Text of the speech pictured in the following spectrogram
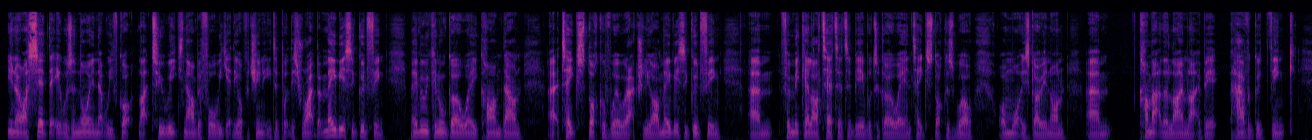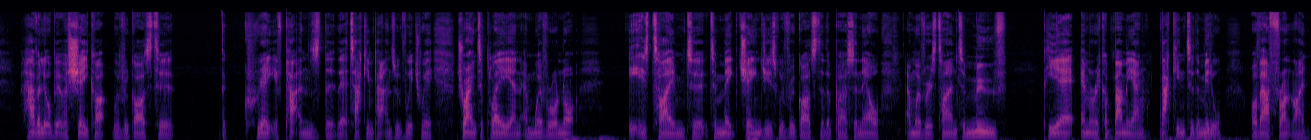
You know, I said that it was annoying that we've got like two weeks now before we get the opportunity to put this right, but maybe it's a good thing. Maybe we can all go away, calm down, uh, take stock of where we actually are. Maybe it's a good thing um, for Mikel Arteta to be able to go away and take stock as well on what is going on. Um, come out of the limelight a bit, have a good think, have a little bit of a shake up with regards to the creative patterns, the, the attacking patterns with which we're trying to play, and, and whether or not it is time to, to make changes with regards to the personnel, and whether it's time to move Pierre Emerick Aubameyang back into the middle of our front line.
